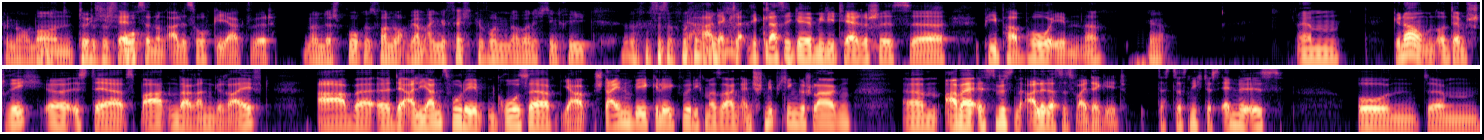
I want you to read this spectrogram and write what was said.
Genau. Und der durch die Spruch. Fernzündung alles hochgejagt wird. Und dann der Spruch, es war nur, wir haben ein Gefecht gewonnen, aber nicht den Krieg. Ja, der, Kla der klassische militärisches äh, Pipapo eben, ne? Ja. Ähm, genau, und unterm Strich äh, ist der Spartan daran gereift, aber äh, der Allianz wurde eben ein großer ja, Stein im Weg gelegt, würde ich mal sagen, ein Schnippchen geschlagen. Ähm, aber es wissen alle, dass es weitergeht, dass das nicht das Ende ist. Und ähm,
